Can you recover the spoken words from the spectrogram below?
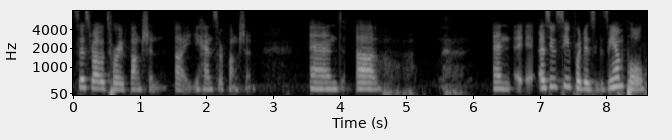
cis-regulatory function, uh, enhancer function. And, uh, and as you see for this example,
